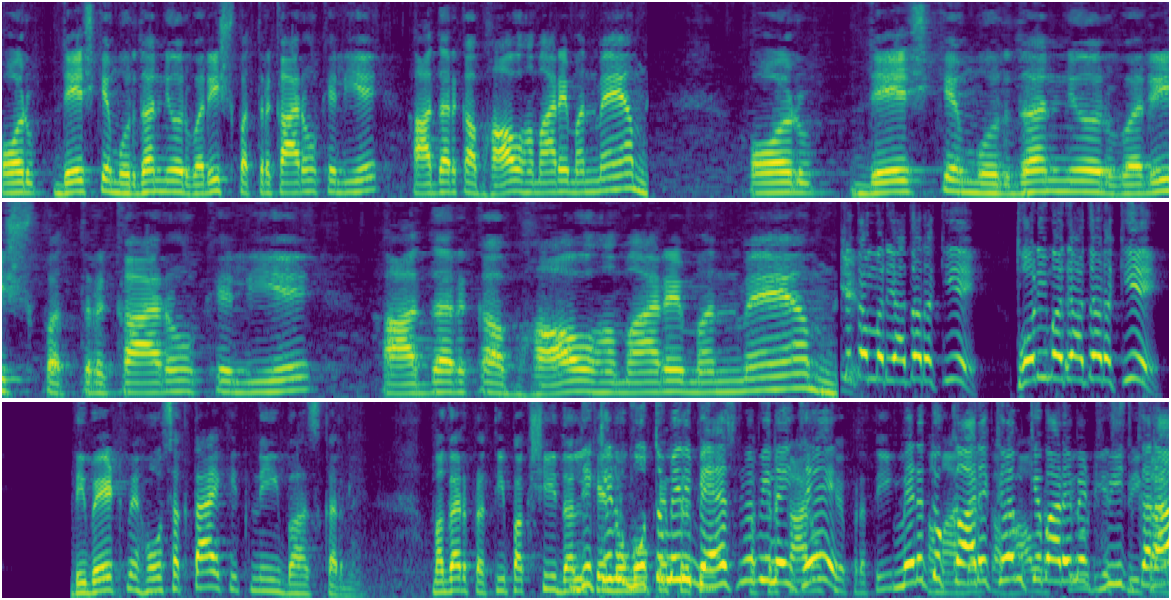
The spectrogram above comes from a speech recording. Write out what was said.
और देश के मूर्धन्य और वरिष्ठ पत्रकारों के लिए आदर का भाव हमारे मन में है। हम और देश के मूर्धन्य और वरिष्ठ पत्रकारों के लिए आदर का भाव हमारे मन में हम कम मर्यादा रखिए थोड़ी मर्यादा रखिए। डिबेट में हो सकता है कितनी बहस कर लें मगर प्रतिपक्षी दल के लेकिन लोगों वो तो के मेरी बहस में भी नहीं थे। मैंने तो का कार्यक्रम के बारे में ट्वीट करा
